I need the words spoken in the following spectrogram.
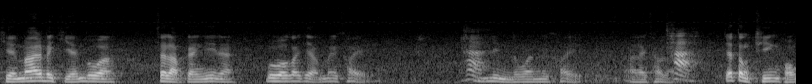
เขียนมาแล้วไปเขียนบัว สลับกันอย่างนี้นะบัวก็จะไม่ค่อยค่ะ นิ่มนวลไม่ค่อย อะไรเท่าไหร่ค่ะจะต้องทิ้งผม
